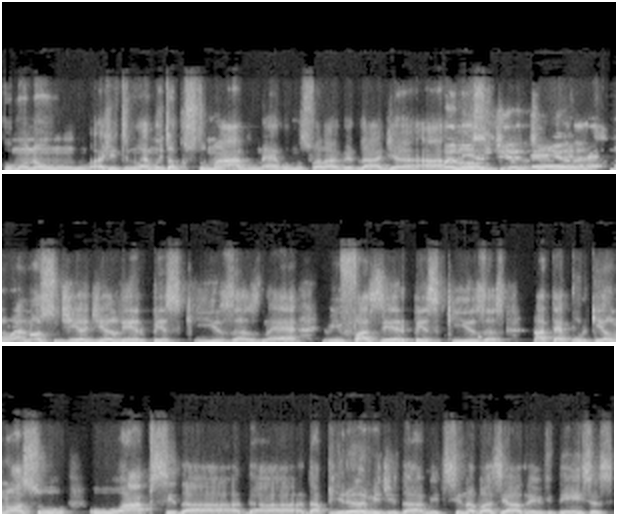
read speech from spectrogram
como não a gente não é muito acostumado, né? Vamos falar a verdade, a, a não é ler, nosso dia a dia, é, né? É, não é nosso dia a dia ler pesquisas, né? E fazer pesquisas, até porque o nosso o ápice da, da, da pirâmide da medicina baseada em evidências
